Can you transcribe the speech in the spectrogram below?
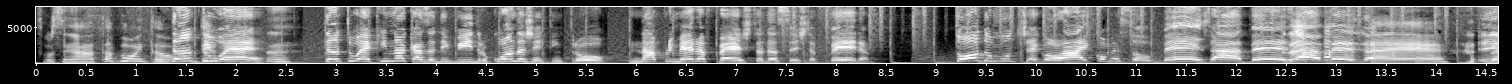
Você fala assim: ah, tá bom então. Tanto Tem- é. Tanto é que na Casa de Vidro, quando a gente entrou, na primeira festa da sexta-feira, todo mundo chegou lá e começou: beija, beija, beija. É. E Não,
